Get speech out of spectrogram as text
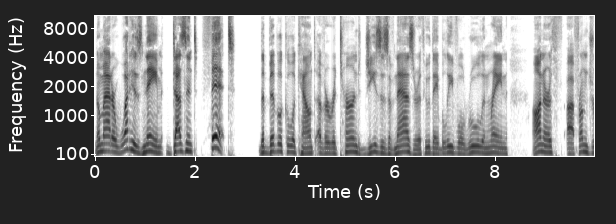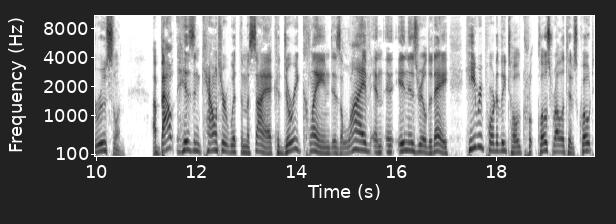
no matter what his name, doesn't fit the biblical account of a returned Jesus of Nazareth, who they believe will rule and reign on earth uh, from Jerusalem. About his encounter with the Messiah, Kaduri claimed is alive and in Israel today. He reportedly told close relatives, quote,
